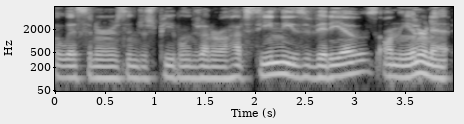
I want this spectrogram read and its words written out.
the listeners and just people in general, have seen these videos on the internet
